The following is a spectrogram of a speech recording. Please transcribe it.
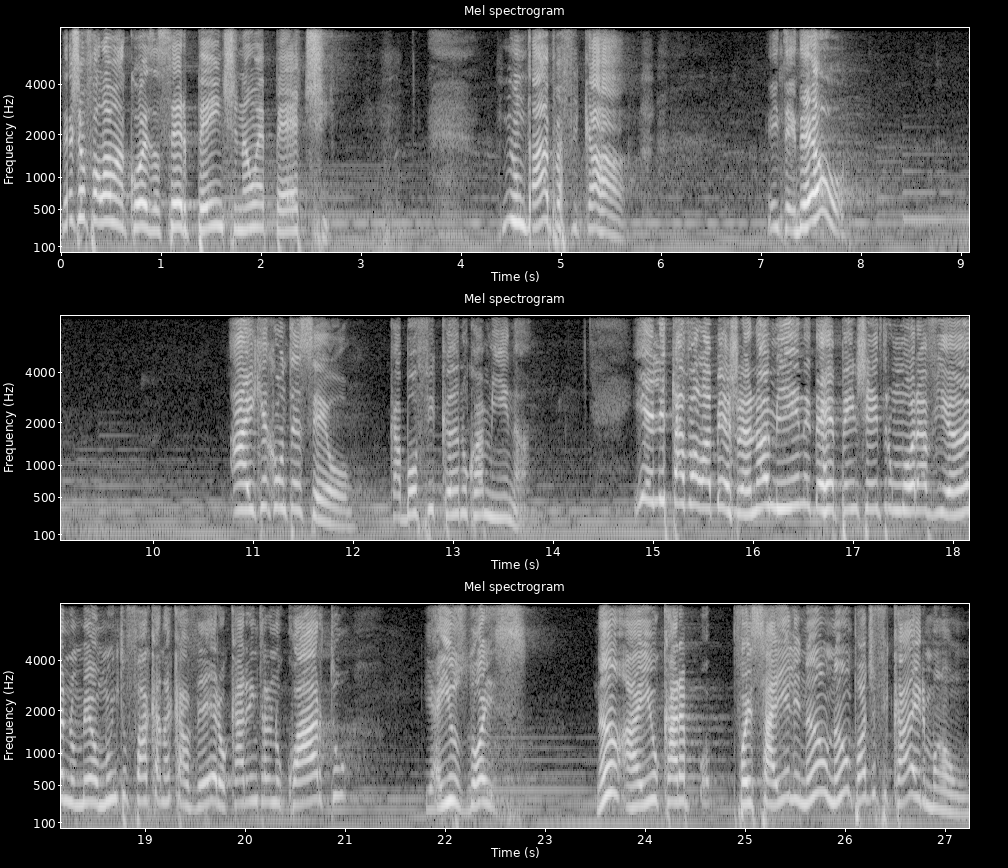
Deixa eu falar uma coisa, serpente não é pet. Não dá para ficar. Entendeu? Aí o que aconteceu? Acabou ficando com a mina. E ele estava lá beijando a mina e de repente entra um moraviano, meu, muito faca na caveira. O cara entra no quarto e aí os dois. Não, aí o cara foi sair, ele não, não, pode ficar, irmão.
